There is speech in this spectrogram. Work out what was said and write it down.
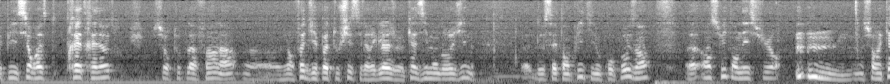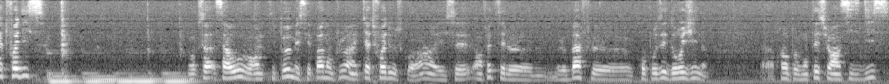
Et puis ici on reste très très neutre sur toute la fin là. Euh, en fait j'ai pas touché, c'est les réglages quasiment d'origine euh, de cet ampli qui nous propose. Hein. Euh, ensuite on est sur, sur un 4x10. Donc ça, ouvre un petit peu, mais c'est pas non plus un 4x12 quoi. Hein. En fait c'est le, le baffle proposé d'origine. Après on peut monter sur un 610.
